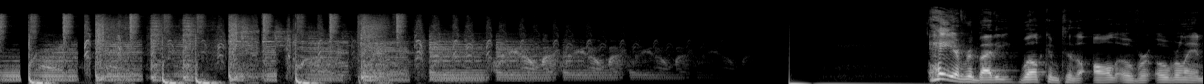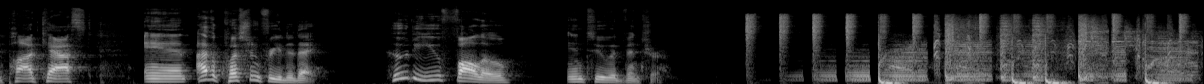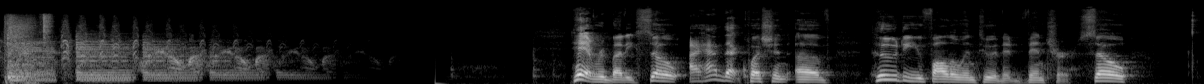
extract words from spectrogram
Hey, everybody, welcome to the All Over Overland podcast. And I have a question for you today. Who do you follow into adventure? Hey, everybody. So I have that question of who do you follow into an adventure? So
